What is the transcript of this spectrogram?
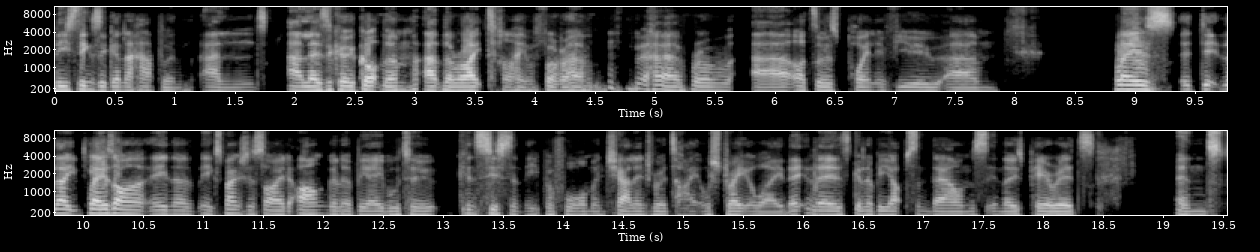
these things are going to happen. And Atletico got them at the right time for um, uh, from uh, point of view. Um, players like players on in an expansion side aren't going to be able to consistently perform and challenge for a title straight away. There's going to be ups and downs in those periods, and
